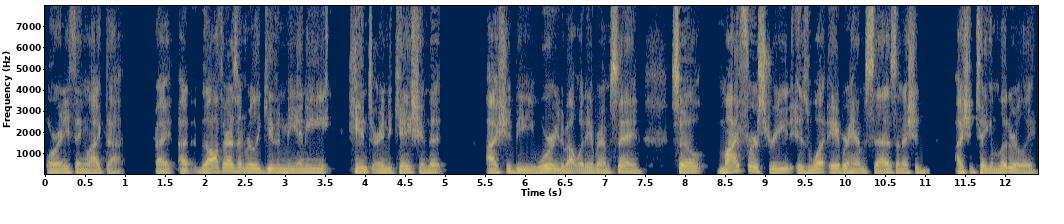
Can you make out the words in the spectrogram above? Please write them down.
or anything like that, right? I, the author hasn't really given me any hint or indication that I should be worried about what Abraham's saying. So my first read is what Abraham says, and I should I should take him literally.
